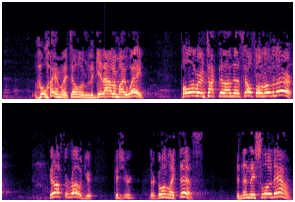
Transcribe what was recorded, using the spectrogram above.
Why am I telling them to get out of my way? Pull over and talk to on that cell phone over there. Get off the road. You're, cause you're, they're going like this. And then they slow down.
